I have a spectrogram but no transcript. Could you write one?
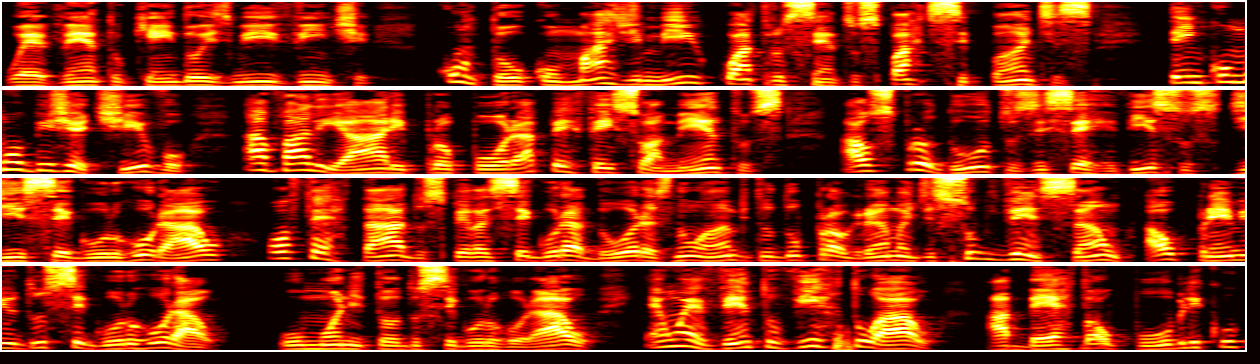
O evento, que em 2020 contou com mais de 1.400 participantes, tem como objetivo avaliar e propor aperfeiçoamentos aos produtos e serviços de seguro rural ofertados pelas seguradoras no âmbito do programa de subvenção ao Prêmio do Seguro Rural. O Monitor do Seguro Rural é um evento virtual, aberto ao público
